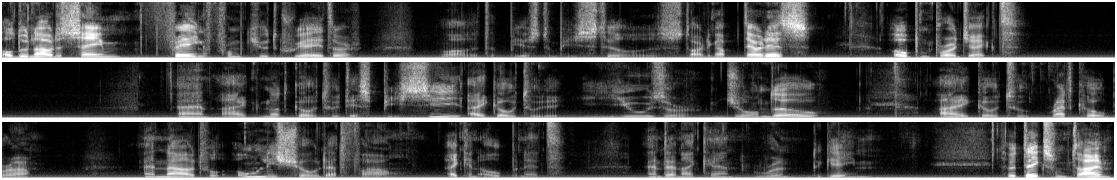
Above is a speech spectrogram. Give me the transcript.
I'll do now the same thing from Qt Creator. Well, it appears to be still starting up. There it is. Open project. And I not go to this PC. I go to the user John Doe. I go to Red Cobra. And now it will only show that file. I can open it. And then I can run the game. So it takes some time.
